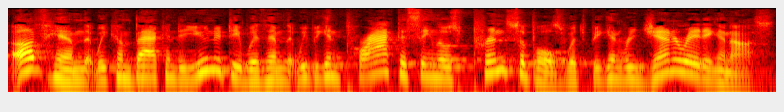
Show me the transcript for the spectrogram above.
of him that we come back into unity with him, that we begin practicing those principles which begin regenerating in us.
